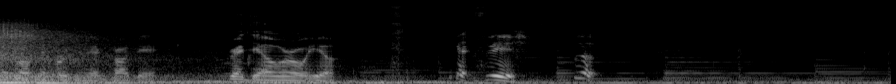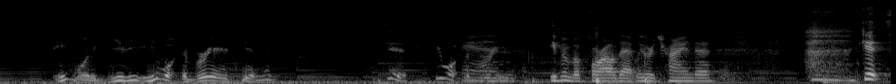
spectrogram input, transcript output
That's off that person in that car there. Right there over here. Look at that fish. Look. He want to get it. He want the bread, Timmy. Tim, he want the bread. Even before all that, we were trying to get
